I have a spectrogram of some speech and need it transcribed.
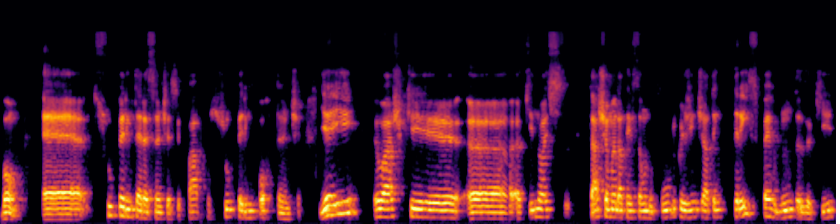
Bom, é super interessante esse papo, super importante. E aí, eu acho que uh, aqui nós está chamando a atenção do público. A gente já tem três perguntas aqui.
